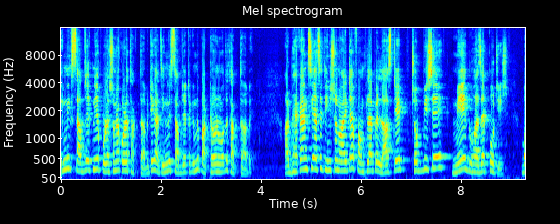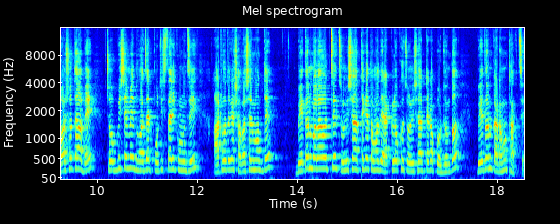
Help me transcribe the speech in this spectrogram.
ইংলিশ সাবজেক্ট নিয়ে পড়াশোনা করে থাকতে হবে, ঠিক আছে? ইংলিশ সাবজেক্টটা কিন্তু পাঠ্যক্রমের মধ্যে থাকতে হবে। আর ভ্যাকান্সি আছে তিনশো নয়টা ফর্ম ফিল আপের লাস্ট ডেট চব্বিশে মে দু হাজার পঁচিশ। বয়স হতে হবে চব্বিশে মে দু হাজার পঁচিশ তারিখ অনুযায়ী আঠেরো থেকে সাতাশের মধ্যে। বেতন বলা হচ্ছে চল্লিশ হাজার থেকে তোমাদের এক লক্ষ চল্লিশ হাজার টাকা পর্যন্ত বেতন কাঠামো থাকছে।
